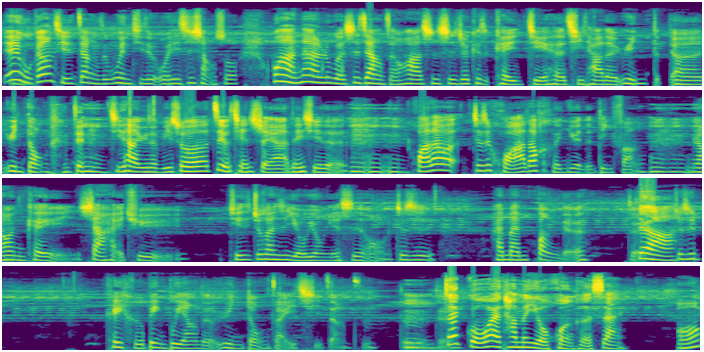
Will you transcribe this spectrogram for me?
因为我刚刚其实这样子问，其实我也是想说，哇，那如果是这样子的话，是不是就可以可以结合其他的运呃运动，对，嗯、其他的运动，比如说自由潜水啊那些的，嗯嗯嗯，滑到就是滑到很远的地方，嗯，嗯嗯，然后你可以下海去。其实就算是游泳也是哦，就是还蛮棒的，对，对啊，就是可以合并不一样的运动在一起这样子。嗯，在国外他们有混合赛哦，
